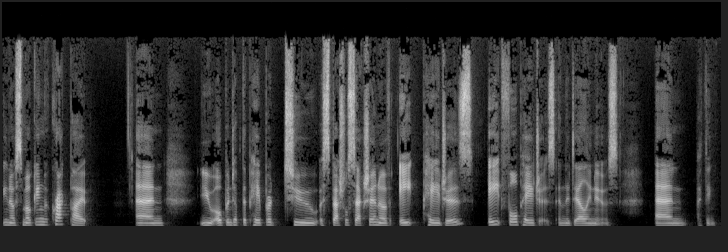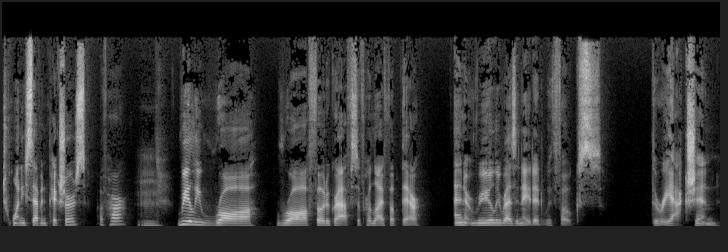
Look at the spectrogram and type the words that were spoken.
you know, smoking a crack pipe. And you opened up the paper to a special section of eight pages, eight full pages in the Daily News, and I think 27 pictures of her. Mm. Really raw, raw photographs of her life up there. And it really resonated with folks. The reaction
